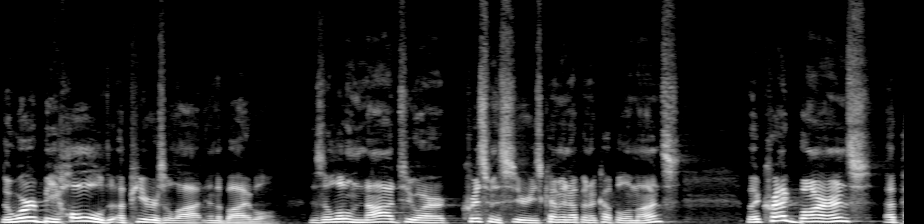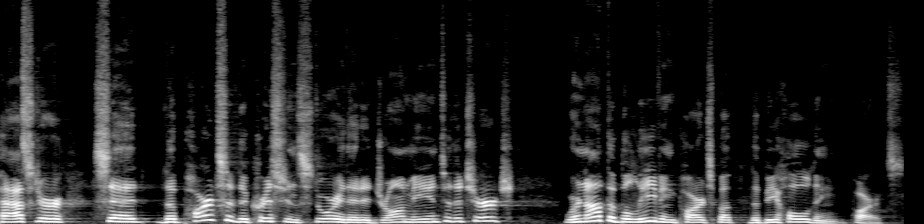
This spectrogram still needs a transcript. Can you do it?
The word behold appears a lot in the Bible. There's a little nod to our Christmas series coming up in a couple of months. But Craig Barnes, a pastor, said the parts of the Christian story that had drawn me into the church were not the believing parts, but the beholding parts.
